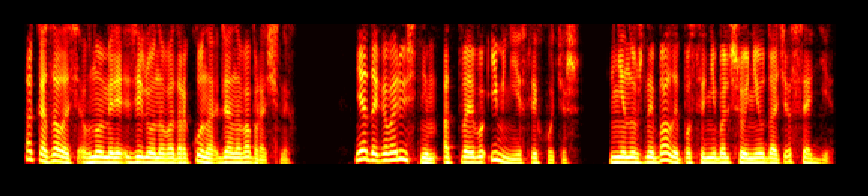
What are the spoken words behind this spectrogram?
оказалась в номере зеленого дракона для новобрачных. Я договорюсь с ним от твоего имени, если хочешь. Мне нужны баллы после небольшой неудачи с Эдди».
